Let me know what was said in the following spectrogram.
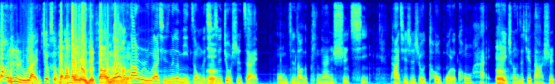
大日如来就是我们刚刚讲，有个大我们刚刚讲大日如来，其实那个密宗的，其实就是在我们知道的平安时期，他其实就透过了空海、费城这些大师，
